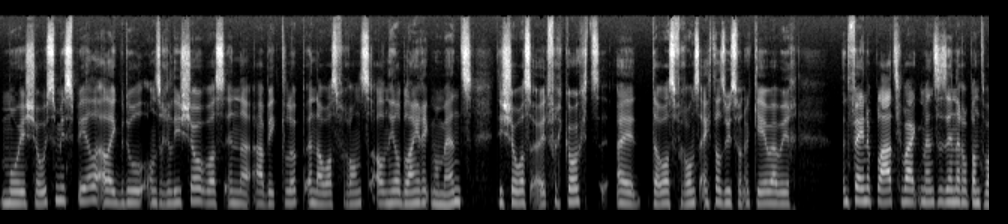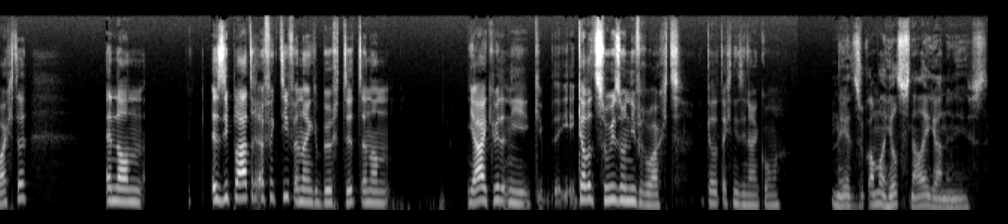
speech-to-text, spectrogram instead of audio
mooie shows mee spelen. Allee, ik bedoel, onze release show was in de AB Club en dat was voor ons al een heel belangrijk moment. Die show was uitverkocht. Dat was voor ons echt al zoiets van, oké, we hebben weer een fijne plaat gemaakt, mensen zijn erop aan het wachten. En dan is die plaat er effectief en dan gebeurt dit. En dan, ja, ik weet het niet. Ik, ik had het sowieso niet verwacht. Ik had het echt niet zien aankomen. Nee, het is ook allemaal heel snel gegaan ineens.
